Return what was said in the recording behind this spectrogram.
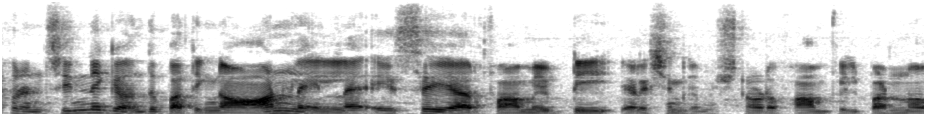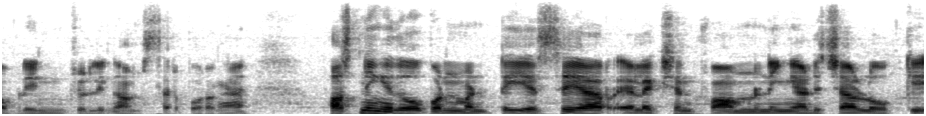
ஃப்ரெண்ட்ஸ் இன்றைக்கி வந்து பார்த்திங்கன்னா ஆன்லைனில் எஸ்ஐஆர் ஃபார்ம் எப்படி எலெக்ஷன் கமிஷனோட ஃபார்ம் ஃபில் பண்ணணும் அப்படின்னு சொல்லி காமிச்சு தர ஃபஸ்ட் நீங்கள் இதை ஓப்பன் பண்ணிட்டு எஸ்ஐஆர் எலெக்ஷன் ஃபார்ம்னு நீங்கள் அடித்தால் ஓகே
